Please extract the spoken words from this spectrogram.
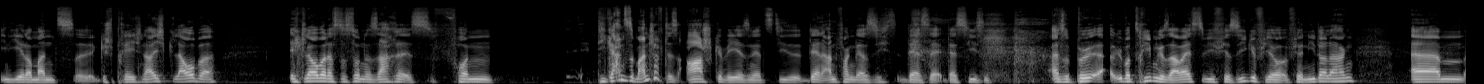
in jedermanns äh, Gesprächen. Aber ich glaube, ich glaube, dass das so eine Sache ist von. Die ganze Mannschaft ist Arsch gewesen jetzt, die, den Anfang der, der, der Season. Also bö- übertrieben gesagt, weißt du, wie vier Siege, vier, vier Niederlagen. Ähm,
